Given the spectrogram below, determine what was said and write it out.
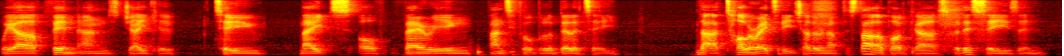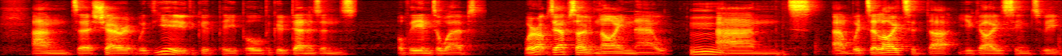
We are Finn and Jacob, two mates of varying fancy football ability that have tolerated each other enough to start a podcast for this season and uh, share it with you, the good people, the good denizens of the interwebs. We're up to episode nine now, and um, we're delighted that you guys seem to be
